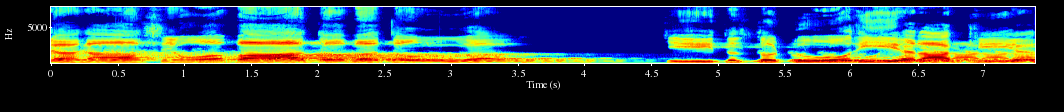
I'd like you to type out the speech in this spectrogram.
ਜਨਾ ਸਿਉ ਬਾਤ ਬਤਉਆ ਚੀਤ ਸੋ ਡੋਰੀ ਰਾਖੀਐ।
